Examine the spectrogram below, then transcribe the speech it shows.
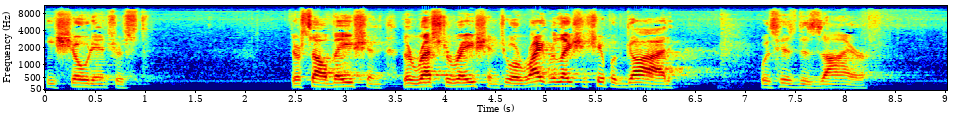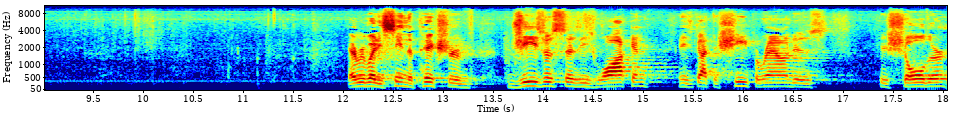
he showed interest. Their salvation, their restoration to a right relationship with God was his desire. Everybody's seen the picture of Jesus as he's walking, and he's got the sheep around his, his shoulder.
